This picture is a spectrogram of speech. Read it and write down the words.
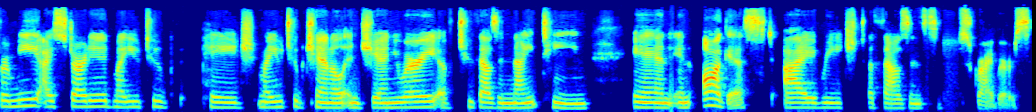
for me i started my youtube page my youtube channel in january of 2019 and in august i reached a thousand subscribers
